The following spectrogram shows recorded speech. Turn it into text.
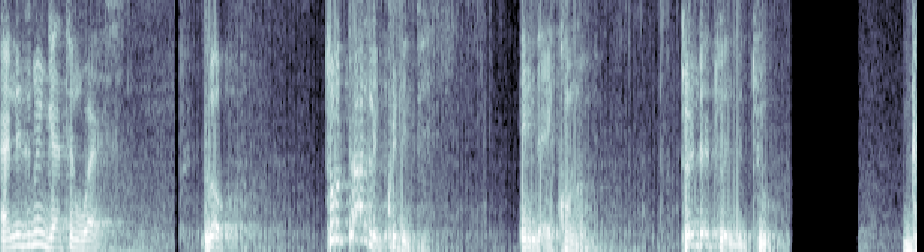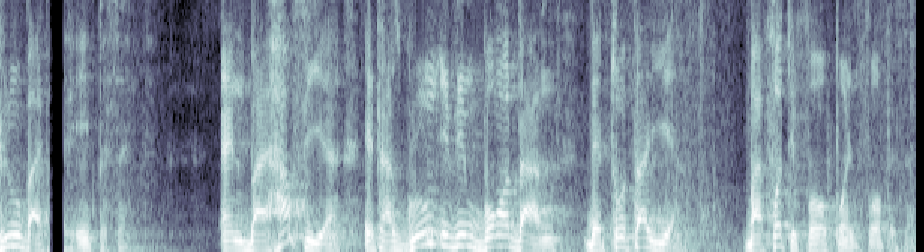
and it's been getting worse. Look, total liquidity in the economy, 2022, grew by 38%. And by half year, it has grown even more than the total year by 44.4%.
